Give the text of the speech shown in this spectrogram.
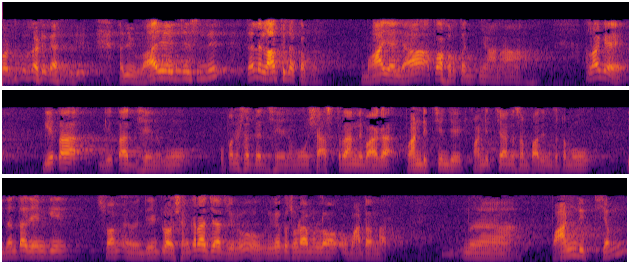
పట్టుకున్నాడు కానీ అది మాయ ఏం చేసింది? దాన్ని లాక్కు చక్కపోయి మాయయా అపహృత జ్ఞానా అలాగే గీత గీతాధ్యయనము ఉపనిషద్ది అధ్యయనము శాస్త్రాన్ని బాగా పాండిత్యం చేయ పాండిత్యాన్ని సంపాదించటము ఇదంతా దేనికి? స్వామి దీంట్లో శంకరాచార్యులు వివేక చూడములో ఓ మాట అన్నారు. పాండిత్యం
